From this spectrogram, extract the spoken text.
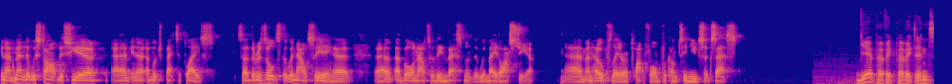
you know, meant that we start this year um, in a, a, much better place. So the results that we're now seeing are, uh, are born out of the investment that we made last year um, and hopefully are a platform for continued success. Yeah, perfect, perfect. And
